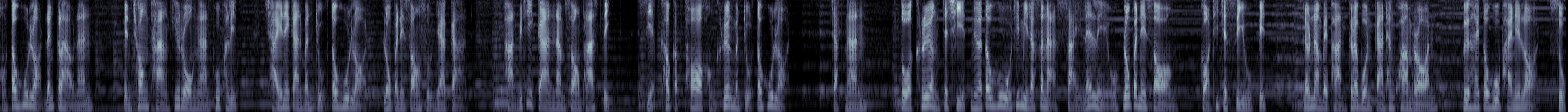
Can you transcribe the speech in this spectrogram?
ของเต้าหู้หลอดดังกล่าวนั้น เป็นช่องทางที่โรงงานผู้ผลิต ใช้ในการบรรจุเต้าหู้หลอดลงไปในซองสูญญากาศ ผ่านวิธีการนำซองพลาสติก เสียบเข้ากับท่อของเครื่องบรรจุเต้าหู้หลอด จากนั้น ตัวเครื่องจะฉีดเนื้อเต้าหู้ที่มีลักษณะใสและเหลว ลงไปในซอง ก่อนที่จะซีลปิด แล้วนำไปผ่านกระบวนการทางความร้อน เพื่อให้เต้าหู้ภายในหลอด สุก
